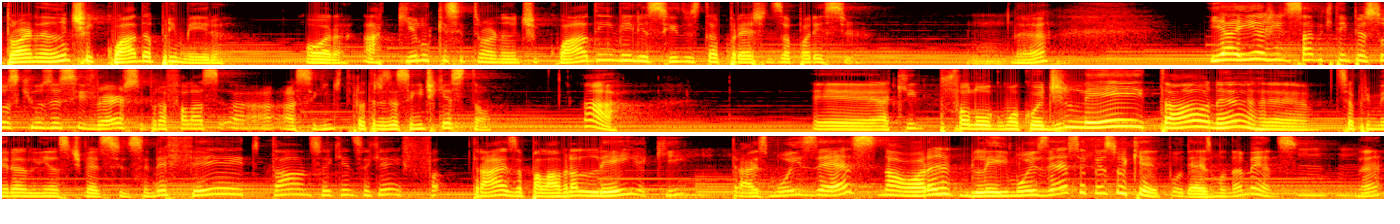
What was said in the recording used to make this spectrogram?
torna antiquada a primeira. Ora, aquilo que se torna antiquado e envelhecido está prestes a desaparecer. Hum. Né? E aí a gente sabe que tem pessoas que usam esse verso para falar a, a seguinte, para trazer a seguinte questão. Ah, é, aqui falou alguma coisa de lei e tal, né? É, se a primeira aliança tivesse sido sem defeito e tal, não sei o que, não sei o que. Traz a palavra lei aqui, traz Moisés. Na hora, lei Moisés, você pensa o quê? Pô, dez mandamentos, uhum. né?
